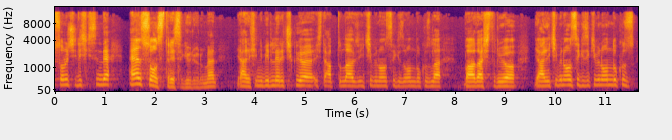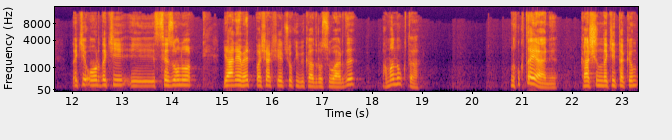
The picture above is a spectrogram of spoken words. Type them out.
sonuç ilişkisinde en son stresi görüyorum. Ben yani şimdi birileri çıkıyor işte Abdullah Avcı 2018-19'la bağdaştırıyor. Yani 2018-2019'daki oradaki e, sezonu yani evet Başakşehir çok iyi bir kadrosu vardı ama nokta. Nokta yani. Karşındaki takım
